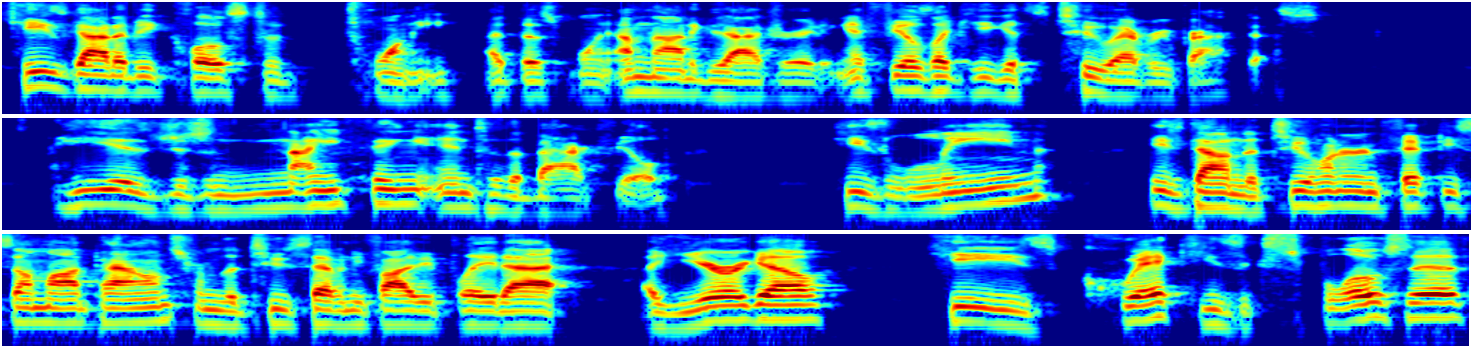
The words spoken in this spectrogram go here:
he's got to be close to 20 at this point. I'm not exaggerating. It feels like he gets two every practice. He is just knifing into the backfield. He's lean. He's down to 250 some odd pounds from the 275 he played at a year ago. He's quick. He's explosive.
